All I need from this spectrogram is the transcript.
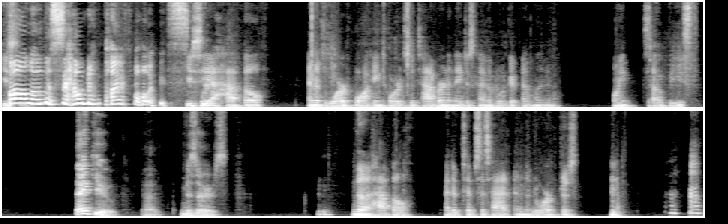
You see, Follow the sound of my voice. you see a half elf and a dwarf walking towards the tavern, and they just kind of look at Benlin and point southeast. Thank you, uh, Misers. The half elf kind of tips his hat, and the dwarf just. and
